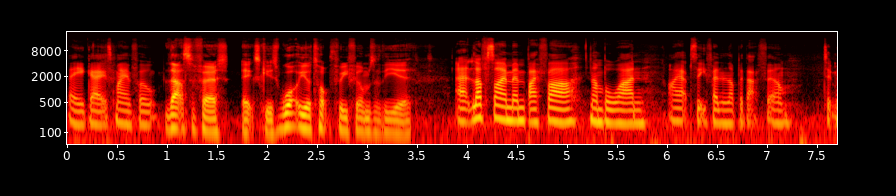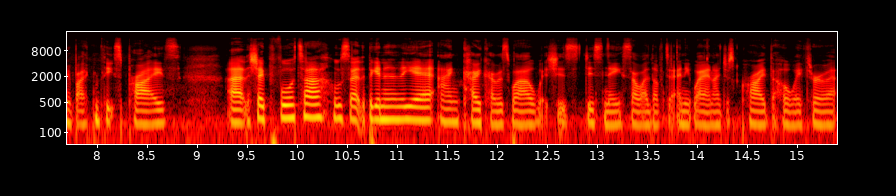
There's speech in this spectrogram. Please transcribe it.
there you go. It's my own fault. That's a fair s- excuse. What are your top three films of the year? Uh, Love Simon by far number one. I absolutely fell in love with that film. Took me by complete surprise. Uh, the Shape of Water, also at the beginning of the year, and Coco as well, which is Disney, so I loved it anyway, and I just cried the whole way through it.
